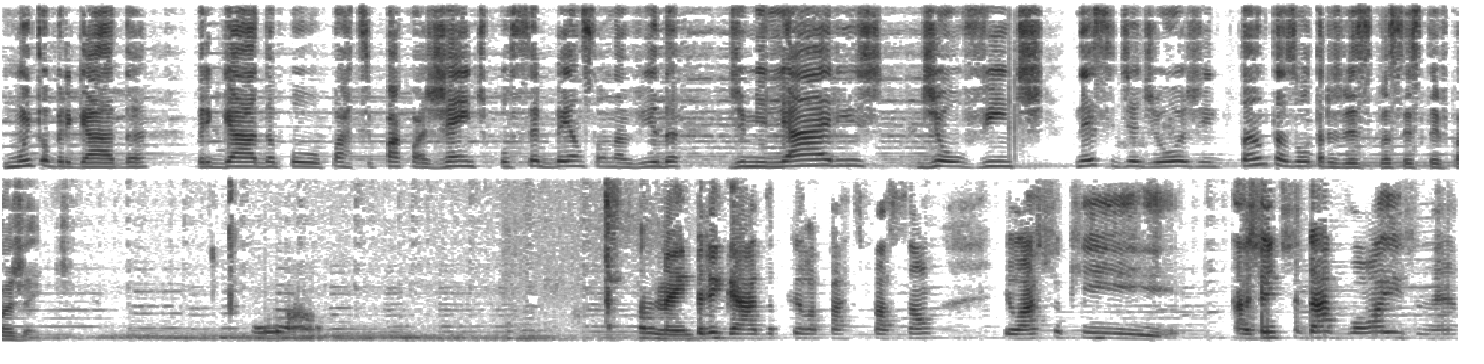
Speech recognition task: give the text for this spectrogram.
Muito obrigada. Obrigada por participar com a gente, por ser bênção na vida de milhares de ouvintes nesse dia de hoje e tantas outras vezes que você esteve com a gente. Amém. Obrigada pela participação. Eu acho que a gente dá voz, né?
